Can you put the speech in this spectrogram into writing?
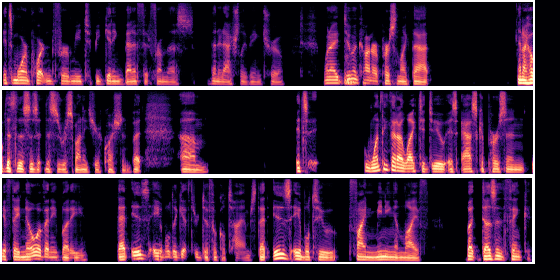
it's more important for me to be getting benefit from this than it actually being true. When I do mm. encounter a person like that, and I hope this this is this is responding to your question, but um, it's one thing that I like to do is ask a person if they know of anybody that is able to get through difficult times, that is able to find meaning in life, but doesn't think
